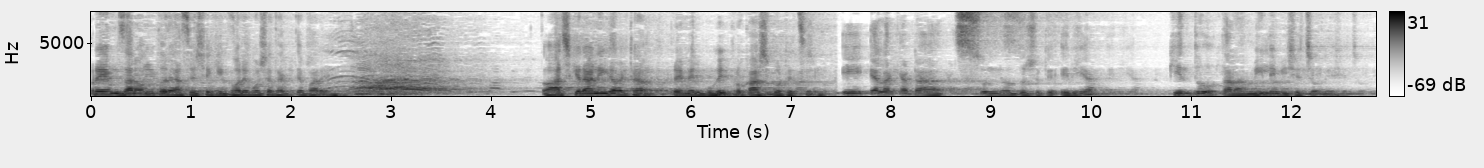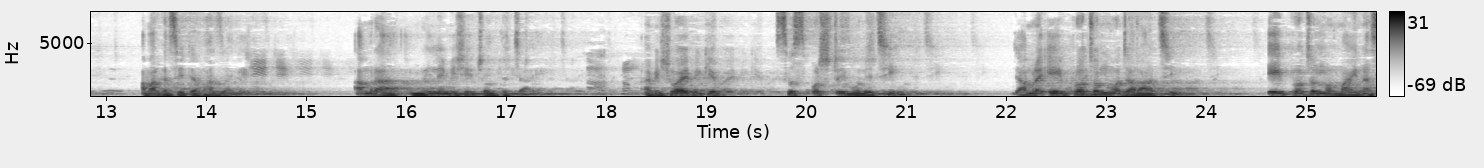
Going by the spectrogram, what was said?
প্রেম যার অন্তরে আছে, সে কি ঘরে বসে থাকতে পারে? তো আজকে রানীগাঁও একটা প্রেমের বহি প্রকাশ ঘটেছে। এই এলাকাটা শূন্য অধ্যুষিত এরিয়া কিন্তু তারা মিলেমিশে চলে। আমার কাছে এটা ভালো লাগে। আমরা মিলেমিশে চলতে চাই। আমি সোয়াইবিকে সুস্পষ্টই বলেছি যে আমরা এই প্রজন্ম যারা আছি, এই প্রজন্ম মাইনাস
